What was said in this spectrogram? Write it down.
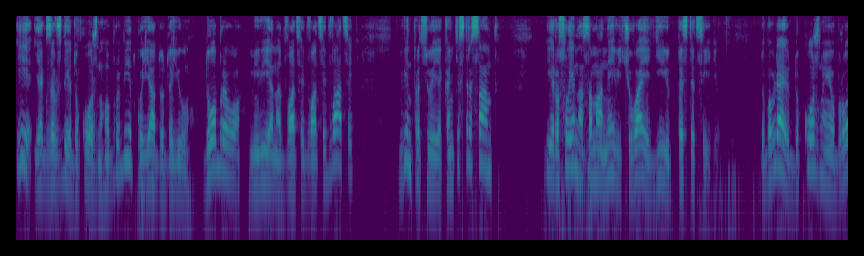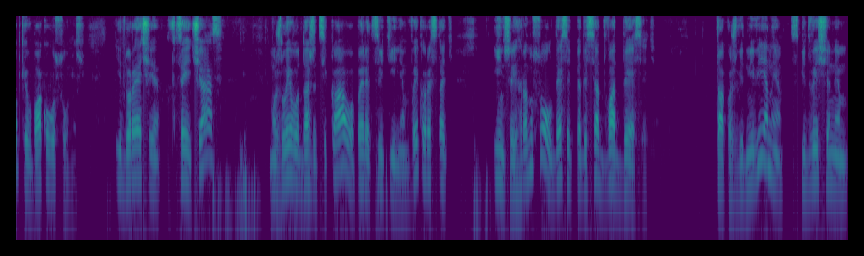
І, як завжди, до кожного обробітку я додаю добриво Мівіана 20-20-20. Він працює як антистресант, і рослина сама не відчуває дію пестицидів. Добавляю до кожної обробки в бакову суміш. І, до речі, в цей час, можливо, навіть цікаво перед цвітінням використати інший гранусол 105210. Також від Мівени з підвищеним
